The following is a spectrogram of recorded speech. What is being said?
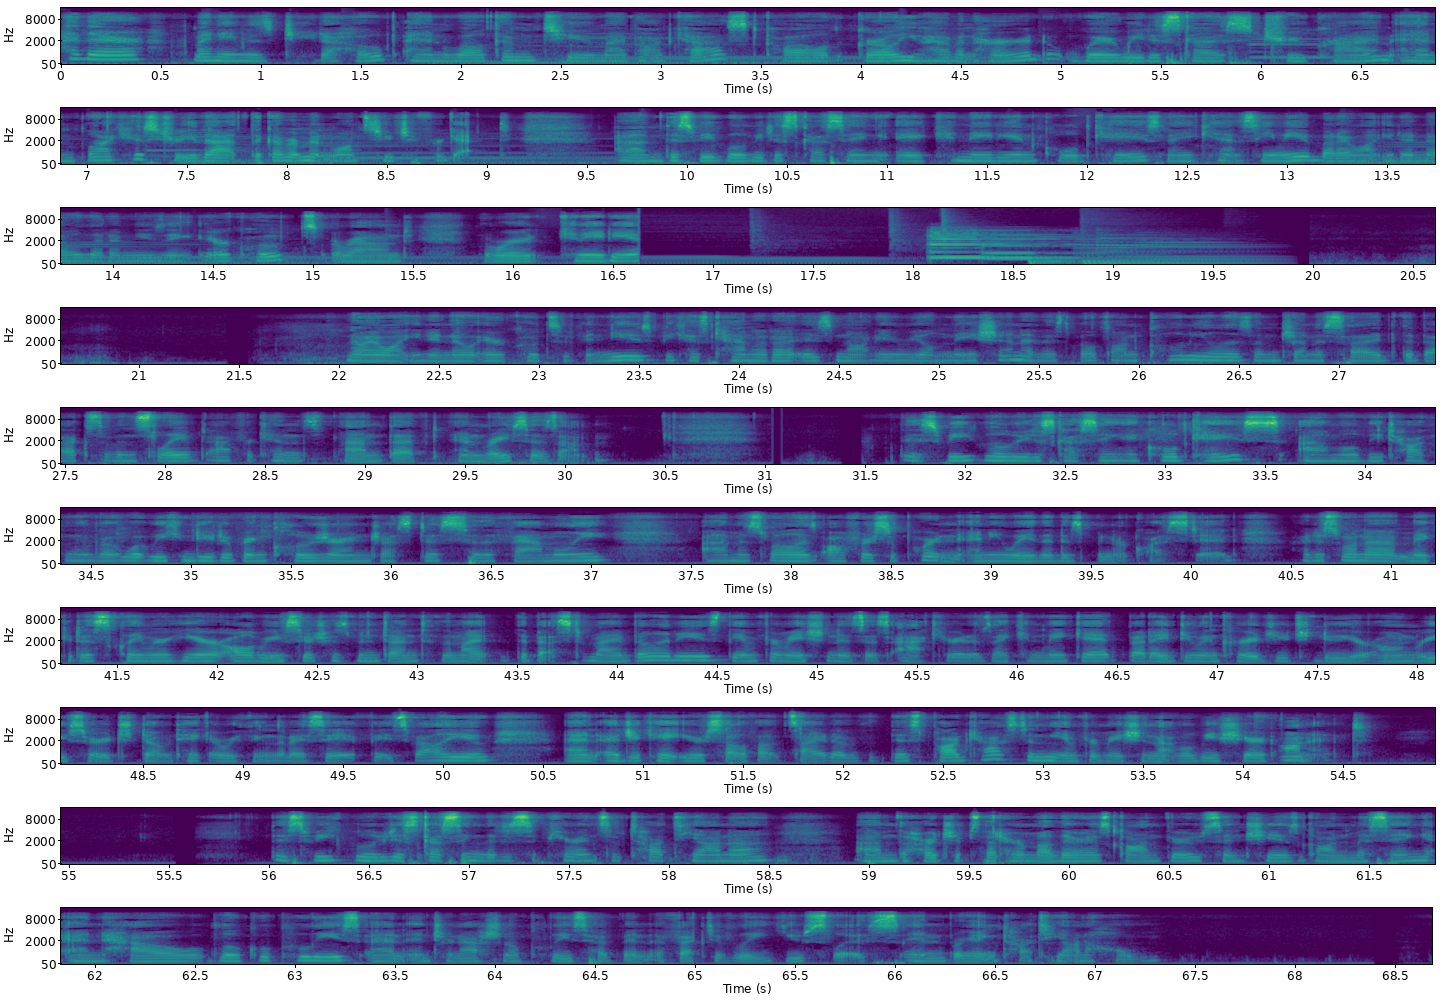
Hi there, my name is Jada Hope, and welcome to my podcast called Girl You Haven't Heard, where we discuss true crime and black history that the government wants you to forget. Um, this week we'll be discussing a Canadian cold case. Now, you can't see me, but I want you to know that I'm using air quotes around the word Canadian. You to know air quotes have been used because Canada is not a real nation and is built on colonialism, genocide, the backs of enslaved Africans, land theft, and racism. This week, we'll be discussing a cold case. Um, we'll be talking about what we can do to bring closure and justice to the family um, as well as offer support in any way that has been requested. I just want to make a disclaimer here all research has been done to the, my, the best of my abilities. The information is as accurate as I can make it, but I do encourage you to do your own research. Don't take everything that I say at face value and educate yourself outside of this podcast and the information that will be shared on it. This week, we'll be discussing the disappearance of Tatiana, um, the hardships that her mother has gone through since she has gone missing, and how local police and international police have been effectively useless in bringing Tatiana home.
